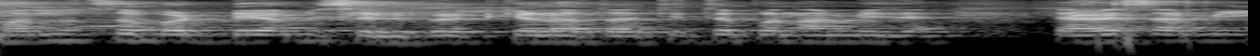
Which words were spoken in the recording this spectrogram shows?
मनूचा बड्डे आम्ही सेलिब्रेट केला होता. तिथे पण आम्ही त्यावेळेस आम्ही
